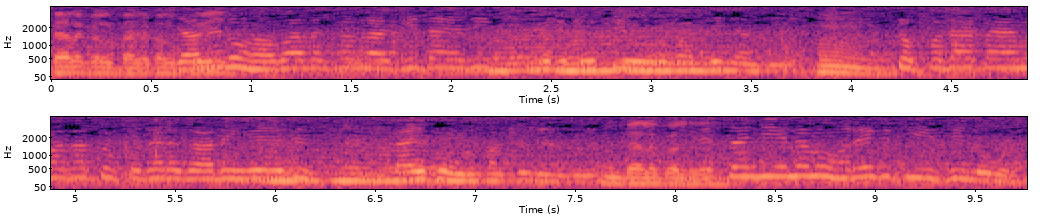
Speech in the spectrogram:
ਬਿਲਕੁਲ ਬਿਲਕੁਲ। ਜਦ ਕੋਈ ਇਹਨੂੰ ਹਵਾ ਲੱਗਣ ਲੱਗੀ ਤਾਂ ਇਹਦੀ ਮਜ਼ਬੂਤੀ ਹੋਰ ਵੱਧਦੀ ਜਾਂਦੀ ਹੈ। ਹੂੰ। ਧੁੱਪ ਦਾ ਟਾਈਮ ਹੈ ਤਾਂ ਧੁੱਪ ਦੇ ਰਿਗਾਰਡਿੰਗ ਇਹਦੀ ਲਾਈਫ ਹੋਰ ਵੱਧਦੀ ਜਾਂਦੀ ਹੈ। ਬਿਲਕੁਲ ਜੀ। ਇਦਾਂ ਜੀ ਇਹਨਾਂ ਨੂੰ ਹਰੇਕ ਚੀਜ਼ ਦੀ ਲੋੜ ਹੈ।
